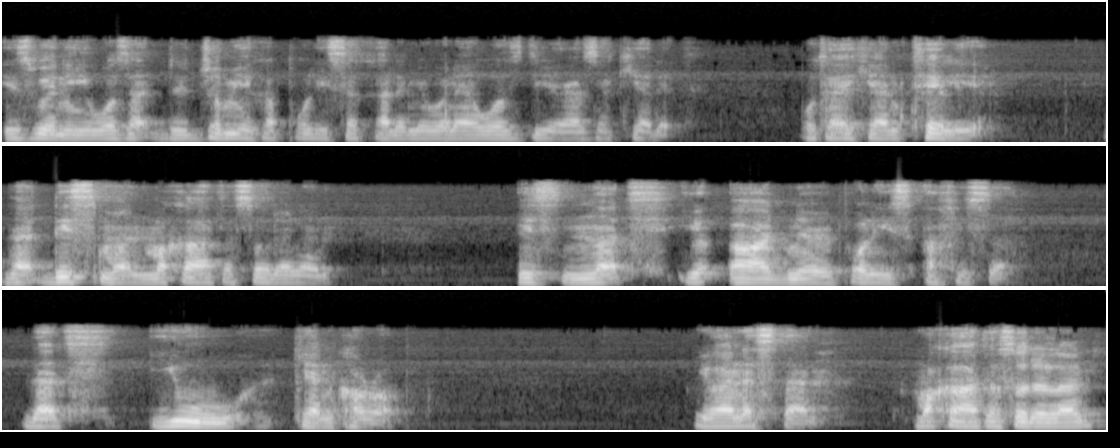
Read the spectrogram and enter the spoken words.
is when he was at the Jamaica Police Academy when I was there as a cadet. But I can tell you that this man, MacArthur Sutherland, is not your ordinary police officer that you can corrupt. You understand? MacArthur Sutherland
